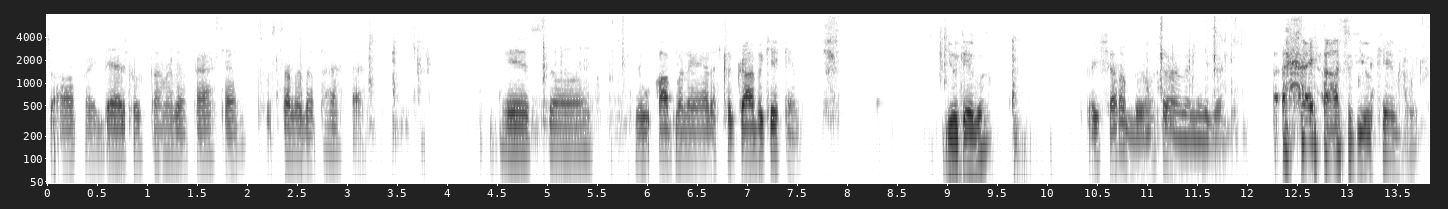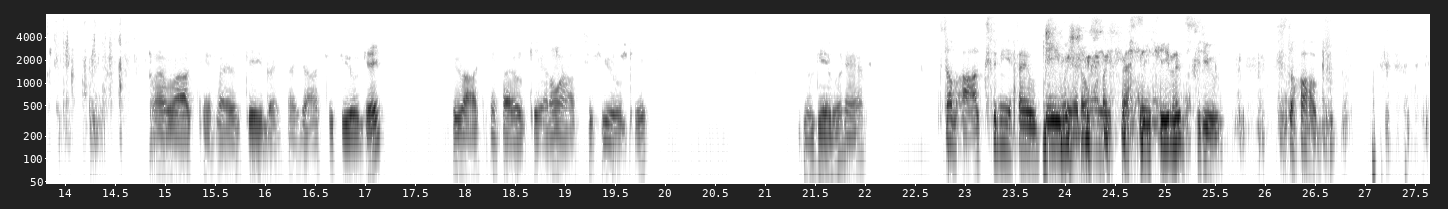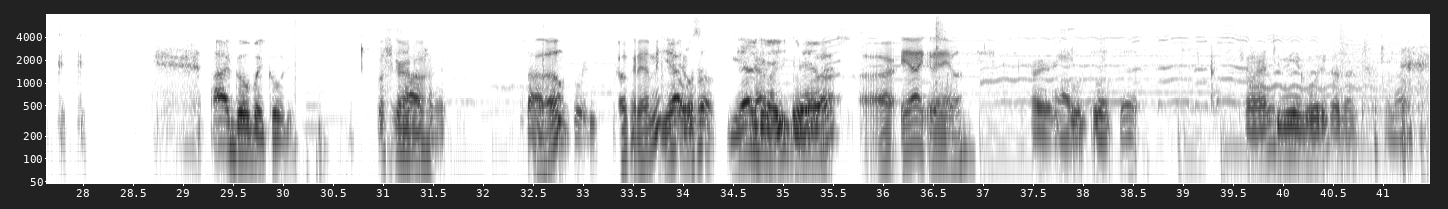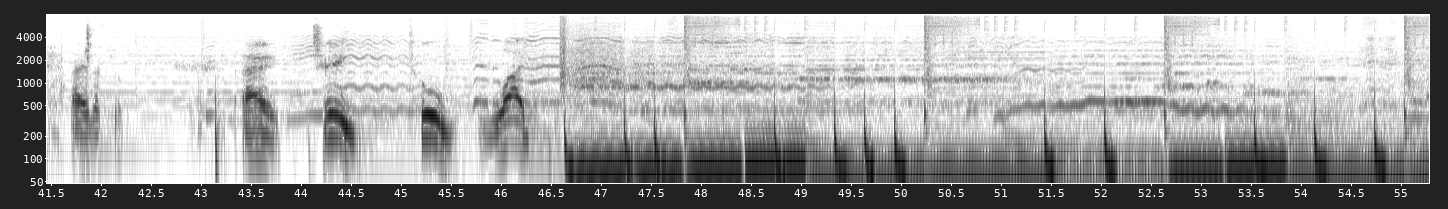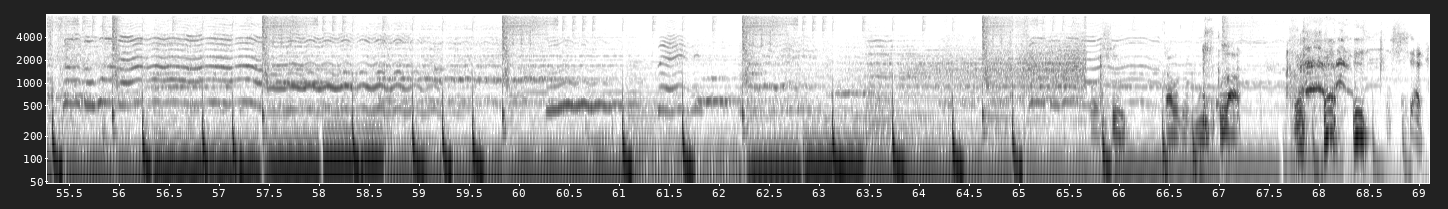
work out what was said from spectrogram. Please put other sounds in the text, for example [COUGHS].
Stop right there. The pasta. The pasta. Yes, um, nu up man är det så grab a kicking. You okay, bro? Hey, shut up, bro. I'm to me, bro. [LAUGHS] I asked if you okay, bro. I'm asking if I'm okay, bro. I just asked if you okay. You asking if I'm okay. I don't ask if you okay. You okay, bro? Okay? Stop asking me if I'm okay, bro. I don't want to like [LAUGHS] to you. Stop. I'll go by Cody. What's What's going on? happening? Hello? happening, Cody? Oh, can you hear me? Yeah, what's up? Yeah, we can hear you. Can hear us? Uh, yeah, I can hear you. All right, cool, cool. good. Come on, give me a Cody. Hold on. All right, let's go. All right. Three, two, one. [LAUGHS] Shit.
